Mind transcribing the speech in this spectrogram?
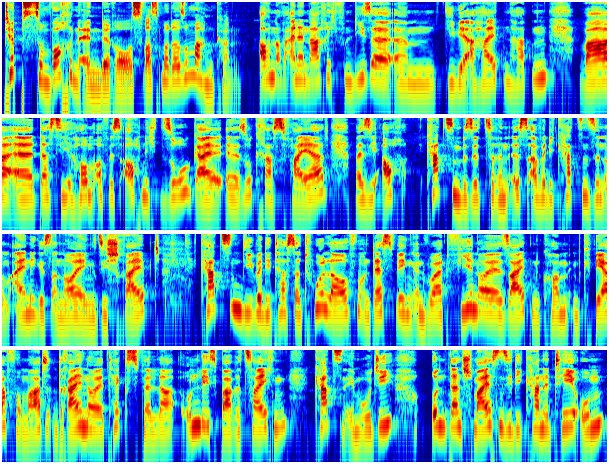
Tipps zum Wochenende raus, was man da so machen kann. Auch noch eine Nachricht von dieser, ähm, die wir erhalten hatten, war, äh, dass die Homeoffice auch nicht so geil, äh, so krass feiert, weil sie auch Katzenbesitzerin ist, aber die Katzen sind um einiges annoying. Sie schreibt, Katzen, die über die Tastatur laufen und deswegen in Word vier neue Seiten kommen im Querformat, drei neue Textfelder, unlesbare Zeichen, Katzen-Emoji und dann schmeißen sie die Kanne Tee um,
